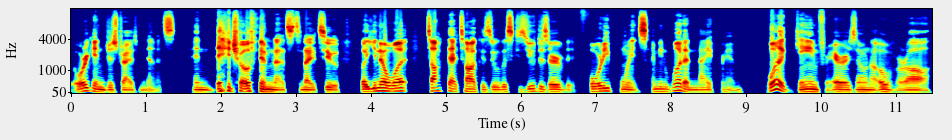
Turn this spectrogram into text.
Oregon just drives me nuts, and they drove him nuts tonight too. But you know what? Talk that talk, Azuolas, because you deserved it. Forty points. I mean, what a night for him. What a game for Arizona overall.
